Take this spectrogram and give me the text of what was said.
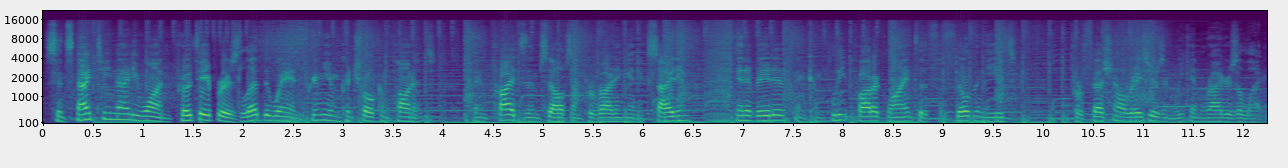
Since 1991, ProTaper has led the way in premium control components and prides themselves on providing an exciting, innovative, and complete product line to fulfill the needs of professional racers and weekend riders alike.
